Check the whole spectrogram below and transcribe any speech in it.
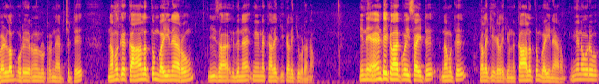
വെള്ളം ഒരു ഇരുന്നൂറ് ലിറ്റർ നിറച്ചിട്ട് നമുക്ക് കാലത്തും വൈകുന്നേരവും ഈ ഇതിനെ ഇങ്ങനെ കലക്കി കലക്കി വിടണം. ഇനി ആന്റി ക്ലാക്ക് വൈസ് ആയിട്ട് നമുക്ക് കലക്കി കളിക്കുന്നു. കാലത്തും വൈകുന്നേരം. ഇങ്ങനെ ഒരു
